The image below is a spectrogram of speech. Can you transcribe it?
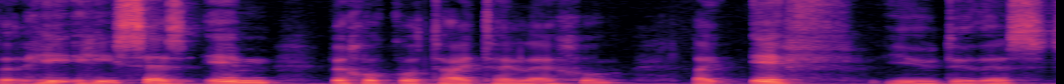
that he he says im telechu, like if you do this,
